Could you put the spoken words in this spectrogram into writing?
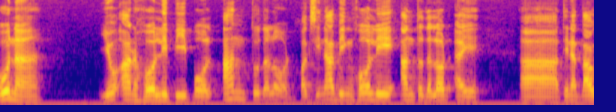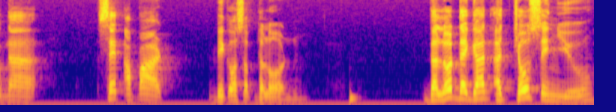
Una, you are holy people unto the Lord. Pag sinabing holy unto the Lord ay uh, tinatawag na set apart because of the Lord. The Lord thy God had chosen you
